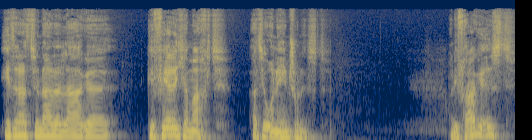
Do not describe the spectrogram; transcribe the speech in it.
internationale Lage gefährlicher macht, als sie ohnehin schon ist. Und die Frage ist,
